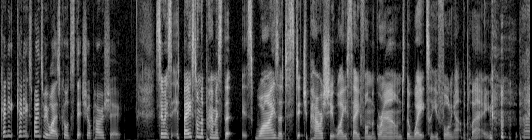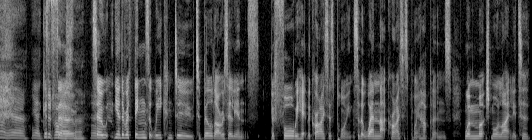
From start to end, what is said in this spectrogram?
Can you can you explain to me why it's called stitch your parachute? So it's it's based on the premise that it's wiser to stitch your parachute while you're safe on the ground than wait till you're falling out of the plane. Oh yeah, yeah. Good advice. so, there. Yeah. so you know there are things that we can do to build our resilience before we hit the crisis point, so that when that crisis point happens, we're much more likely to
